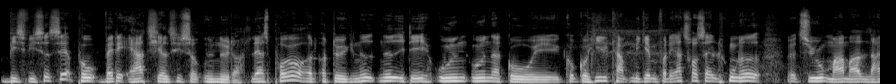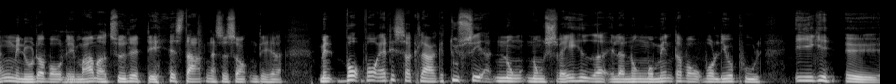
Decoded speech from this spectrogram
hvis vi så ser på, hvad det er, Chelsea så udnytter, lad os prøve at, at dykke ned, ned i det, uden, uden at gå, øh, gå, gå hele kampen igennem, for det er trods alt 120 meget, meget lange minutter, hvor det er meget, meget tydeligt, at det er starten af sæsonen, det her. Men hvor, hvor er det så, Clark, at du ser nogle, nogle svagheder eller nogle momenter, hvor, hvor Liverpool ikke øh,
